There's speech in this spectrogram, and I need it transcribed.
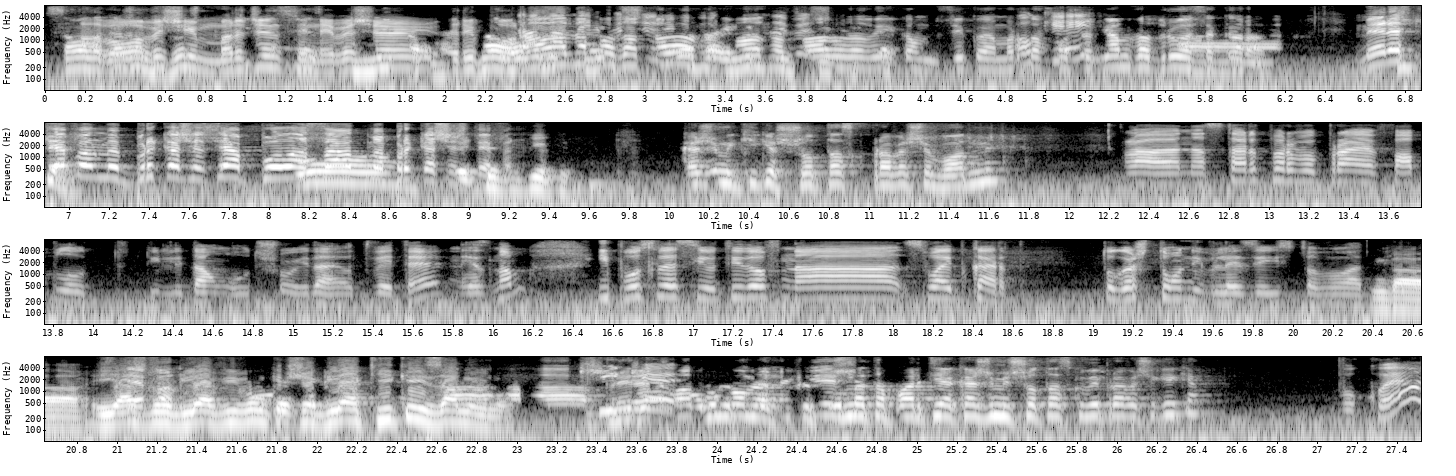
само да кажам беше зошто- emergency, не беше Да, report. да, Да, да, да, па за беше тоа, да, за тоа да викам, Зико е мртов, гледам за друга се кара. Мене Стефан ме бркаше сега пола сат ме бркаше Стефан. Кажи ми Кике што таск правеше во админ? А, на старт прво правев аплоад или даунлоад шо и да е од двете, не знам, и после си отидов на swipe card. Тогаш Тони влезе исто во админ. Да, да. И јас го гледав Иван кеше гледа Кике и замина. Кике- предната партија кажи ми што таскови правеше Кике? Во која?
